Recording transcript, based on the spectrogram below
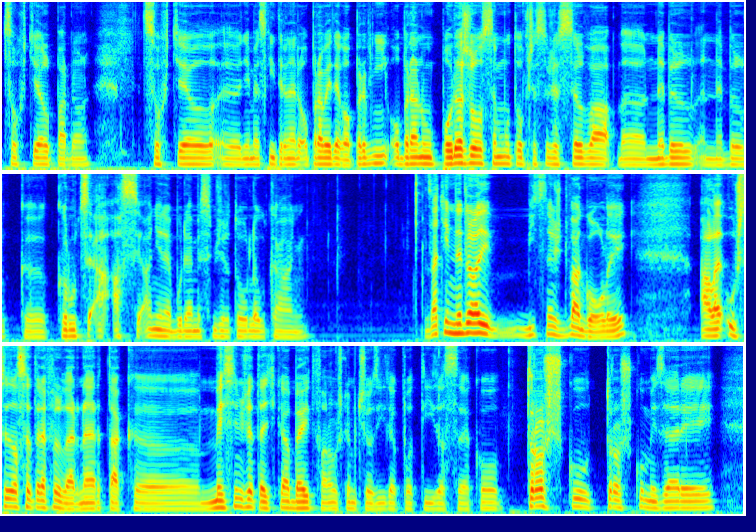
co chtěl, pardon, co chtěl eh, německý trenér opravit jako první obranu. Podařilo se mu to, přestože Silva eh, nebyl, nebyl k, k ruce a asi ani nebude, myslím, že do tohohle utkání. Zatím nedali víc než dva góly, ale už se zase trefil Werner, tak uh, myslím, že teďka být fanouškem Chelsea, tak po té zase jako trošku, trošku mizery, uh,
